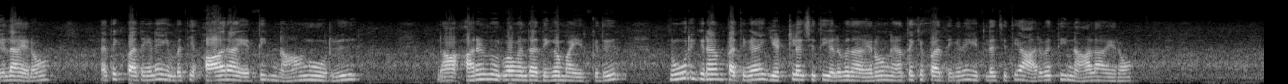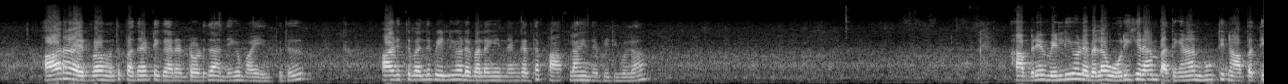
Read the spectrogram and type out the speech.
ஏழாயிரம் நேரத்துக்கு பார்த்தீங்கன்னா எண்பத்தி ஆறாயிரத்தி நானூறு நா அறுநூறுவா வந்து அதிகமாக இருக்குது நூறு கிராம் பார்த்தீங்கன்னா எட்டு லட்சத்தி எழுபதாயிரம் நேரத்துக்கு பார்த்தீங்கன்னா எட்டு லட்சத்தி அறுபத்தி நாலாயிரம். ஆறாயிரம் ரூபா வந்து பதினெட்டு கேரட்டோடு தான் அதிகமாக இருக்குது அடுத்து வந்து வெள்ளியோட விலை என்னங்கிறத பார்க்கலாம் இந்த வீடியோவில் அப்புறம் வெள்ளியோட விலை ஒரு கிராம் பார்த்தீங்கன்னா நூற்றி நாற்பத்தி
